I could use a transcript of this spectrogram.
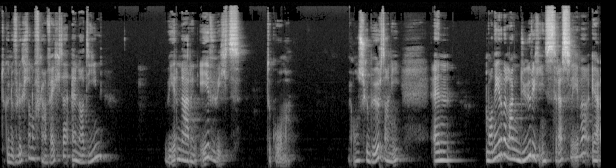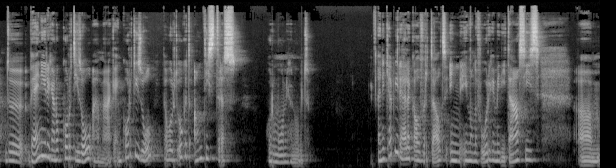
te kunnen vluchten of gaan vechten en nadien weer naar een evenwicht te komen. Ons gebeurt dat niet. En wanneer we langdurig in stress leven, ja, de bijnieren gaan ook cortisol aanmaken. En cortisol, dat wordt ook het antistresshormoon genoemd. En ik heb hier eigenlijk al verteld in een van de vorige meditaties um,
